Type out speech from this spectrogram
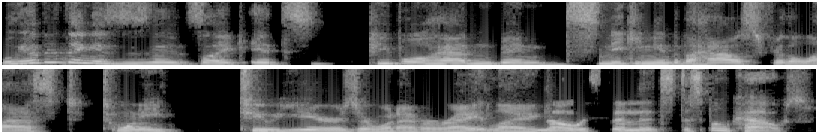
Well, the other thing is, is it's like it's people hadn't been sneaking into the house for the last 22 years or whatever, right? Like, No, it's been it's the spook house.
